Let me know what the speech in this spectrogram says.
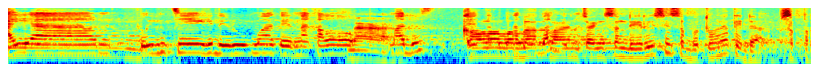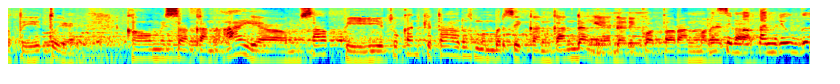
ayam, kelinci di rumah kayak nah kalau Hmm. Nah, madu eh, kalau lebah kelanceng sendiri sih sebetulnya tidak seperti itu ya. Kalau misalkan ayam, sapi itu kan kita harus membersihkan kandang ya dari kotoran mereka. Kasih makan juga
